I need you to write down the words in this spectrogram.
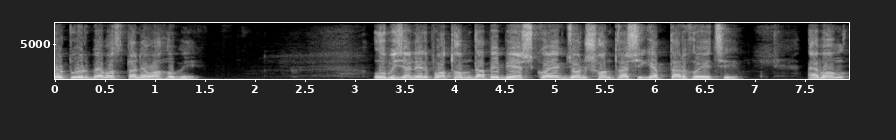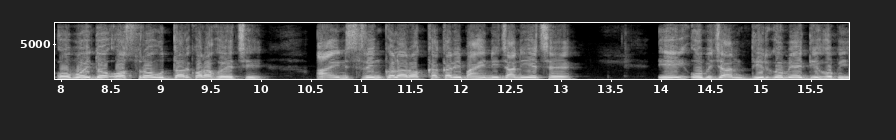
কঠোর ব্যবস্থা নেওয়া হবে। অভিযানের প্রথম দাপে বেশ কয়েকজন সন্ত্রাসী গ্রেপ্তার হয়েছে এবং অবৈধ অস্ত্র উদ্ধার করা হয়েছে। আইন শৃঙ্খলা রক্ষাকারী বাহিনী জানিয়েছে, এই অভিযান দীর্ঘমেয়াদী হবে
